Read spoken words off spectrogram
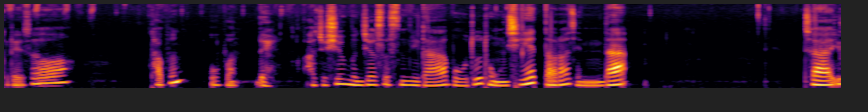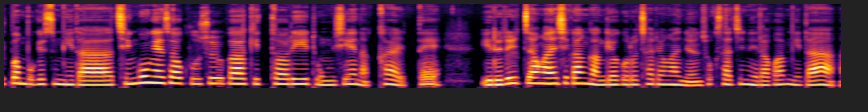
그래서 답은 5번. 네. 아주 쉬운 문제였었습니다. 모두 동시에 떨어진다. 자, 6번 보겠습니다. 진공에서 구슬과 깃털이 동시에 낙하할 때 이를 일정한 시간 간격으로 촬영한 연속 사진이라고 합니다.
